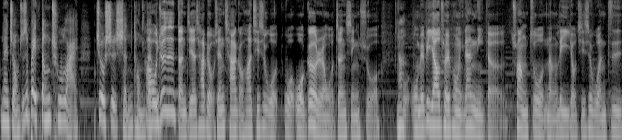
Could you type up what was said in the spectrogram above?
那种，就是被登出来。就是神童的。好，我觉得是等级的差别。我先插个话，其实我我我个人，我真心说，啊、我我没必要吹捧你，但你的创作能力，尤其是文字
